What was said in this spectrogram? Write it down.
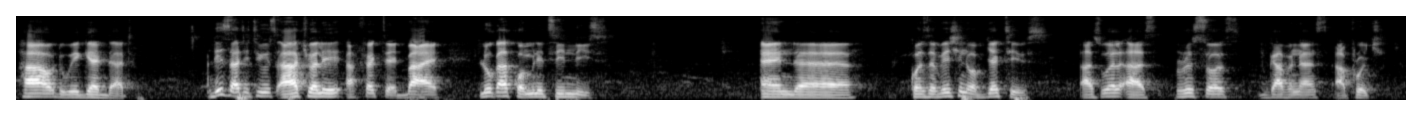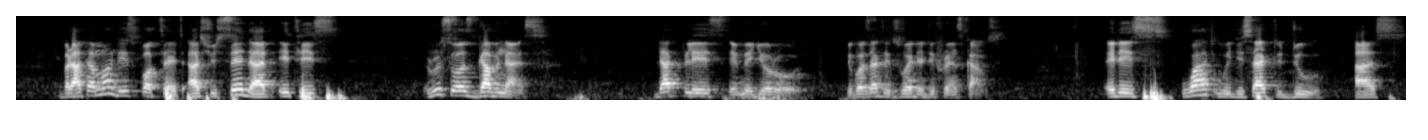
How do we get that? These attitudes are actually affected by local community needs and uh, conservation objectives, as well as resource governance approach. But at among this spotted, I should say that it is resource governance that plays a major role because that is where the difference comes. It is what we decide to do as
